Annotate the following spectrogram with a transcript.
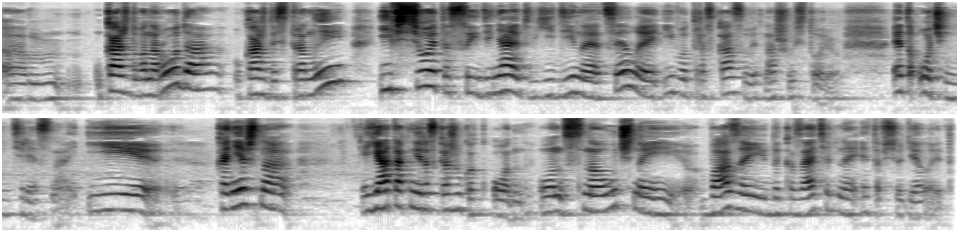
Эм, у каждого народа, у каждой страны, и все это соединяет в единое целое и вот рассказывает нашу историю. Это очень интересно. И, конечно, я так не расскажу, как он. Он с научной базой доказательной это все делает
